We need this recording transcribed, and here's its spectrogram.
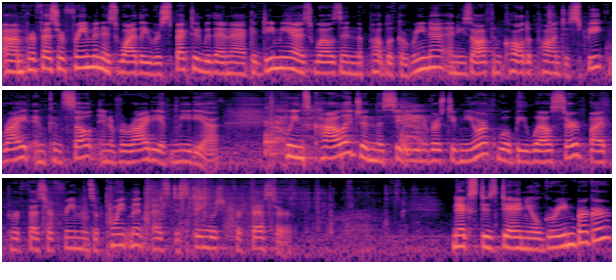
Um, Professor Freeman is widely respected within academia as well as in the public arena, and he's often called upon to speak, write, and consult in a variety of media. Queens College and the City University of New York will be well served by Professor Freeman's appointment as distinguished professor. Next is Daniel Greenberger.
